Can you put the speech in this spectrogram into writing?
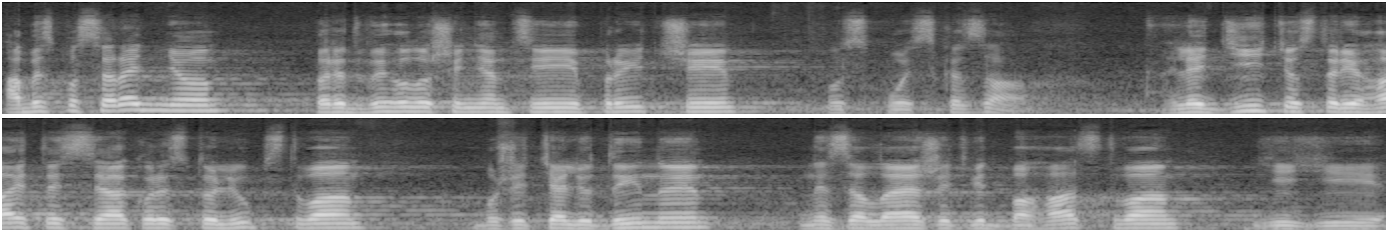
А безпосередньо перед виголошенням цієї притчі Господь сказав: глядіть, остерігайтеся користолюбства, бо життя людини не залежить від багатства її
